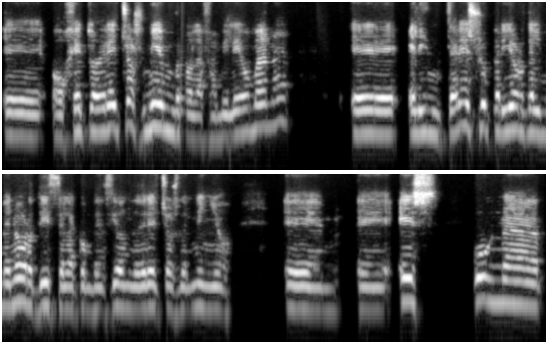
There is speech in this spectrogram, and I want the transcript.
eh, objeto de derechos, miembro de la familia humana. Eh, el interés superior del menor, dice la Convención de Derechos del Niño, eh, es una,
